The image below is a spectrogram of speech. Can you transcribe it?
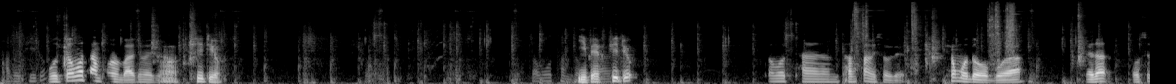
다들 필요? 뭐 점어탄 보면 말 좀 해줘. 아, 필요. 점오탄 몇200 발? 필요? 다섯 방 있어도 돼. 형뭐 너 뭐야? 내가 못 쓰,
